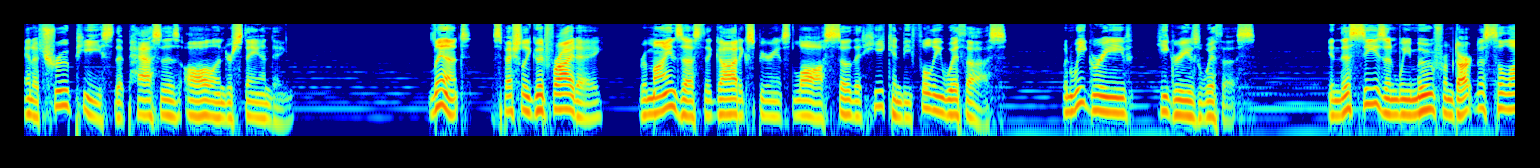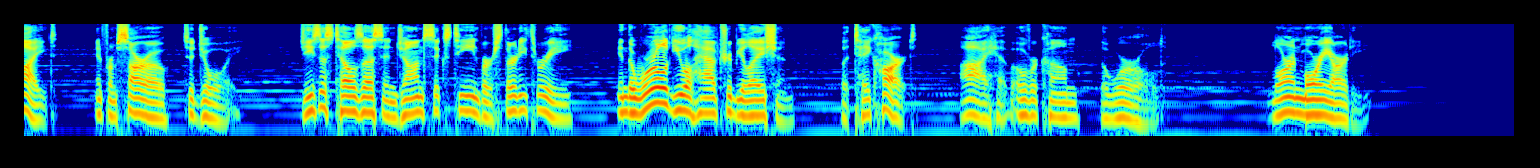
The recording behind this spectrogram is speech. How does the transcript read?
and a true peace that passes all understanding. Lent, especially Good Friday, reminds us that God experienced loss so that He can be fully with us. When we grieve, He grieves with us. In this season, we move from darkness to light and from sorrow to joy. Jesus tells us in John 16, verse 33 In the world you will have tribulation, but take heart, I have overcome the world. Lauren Moriarty.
